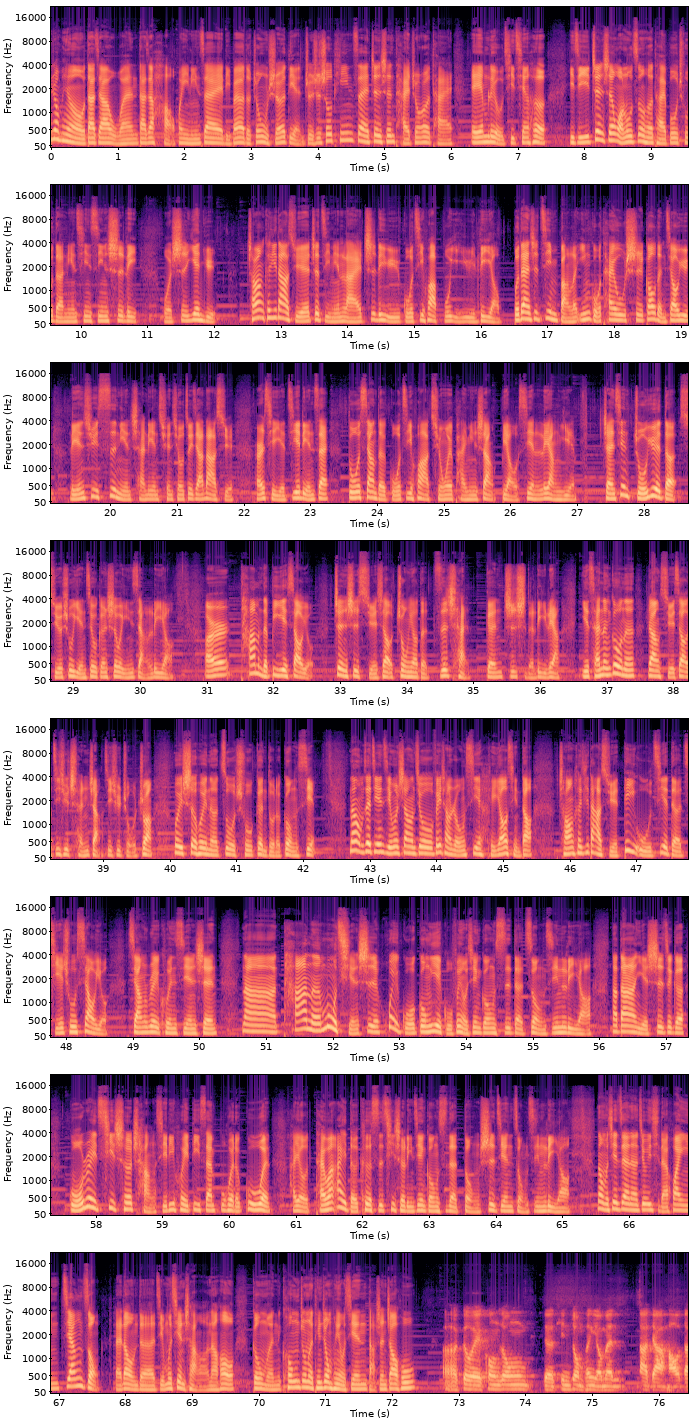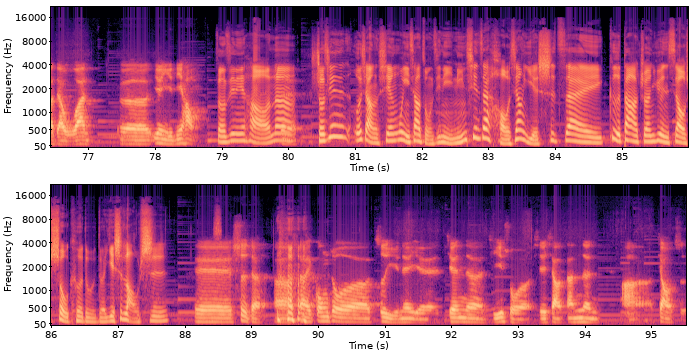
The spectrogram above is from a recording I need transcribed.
听众朋友，大家午安，大家好，欢迎您在礼拜二的中午十二点准时收听，在正声台中二台 AM 六七千赫以及正声网络综合台播出的《年轻新势力》，我是谚语。朝阳科技大学这几年来致力于国际化，不遗余力哦，不但是进榜了英国泰晤士高等教育连续四年蝉联全球最佳大学，而且也接连在多项的国际化权威排名上表现亮眼。展现卓越的学术研究跟社会影响力哦，而他们的毕业校友正是学校重要的资产跟支持的力量，也才能够呢让学校继续成长、继续茁壮，为社会呢做出更多的贡献。那我们在今天节目上就非常荣幸可以邀请到朝阳科技大学第五届的杰出校友江瑞坤先生。那他呢目前是惠国工业股份有限公司的总经理哦。那当然也是这个国瑞汽车厂协力会第三部会的顾问，还有台湾艾德克斯汽车零件公司的董事兼总经理哦。那我们现在呢就一起来欢迎江总来到我们的节目现场哦，然后跟我们空中的听众朋友先打声招呼。呃，各位空中的听众朋友们，大家好，大家午安。呃，燕宇你好，总经理好。那首先我想先问一下总经理，您现在好像也是在各大专院校授课，对不对？也是老师？呃，是的。啊，在工作之余呢，也兼了几所学校担任啊教职。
